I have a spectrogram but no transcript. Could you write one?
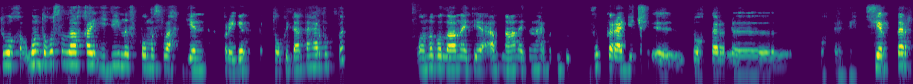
Тух 19 сыллакка единый в помыслах ден проект буппут. Оны болана эти амнан этен харбытын Вук Карадич доктор доктор эти сербтар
